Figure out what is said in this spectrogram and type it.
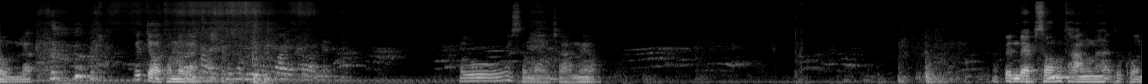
นนแล้วแล้วจอดทำอะไรค่อยจะมาดูค่อยก่อนโอ้ยสมองชาแนลเป็นแบบสองถังนะฮะทุกคน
